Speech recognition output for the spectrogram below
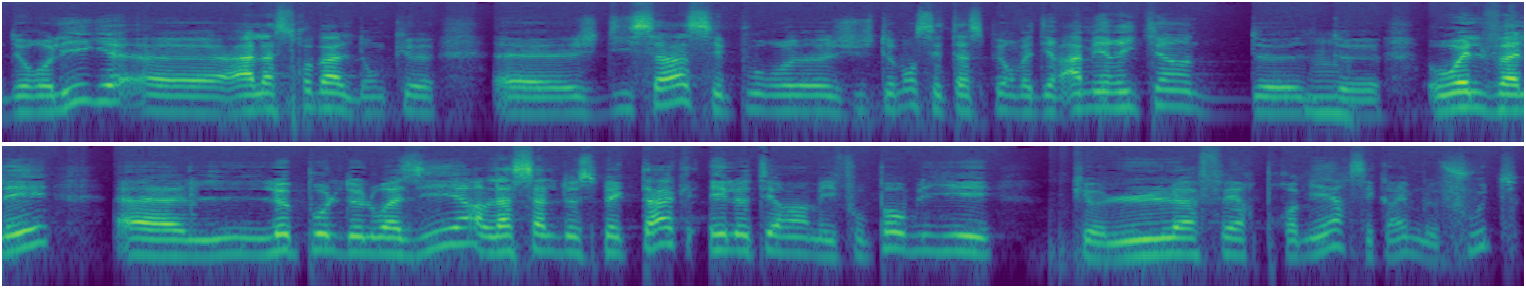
d'Euroleague euh, à l'Astrobal. Donc, euh, euh, je dis ça, c'est pour euh, justement cet aspect, on va dire, américain de, Mm. de OL Valley, euh, le pôle de loisirs, la salle de spectacle et le terrain. Mais il faut pas oublier que l'affaire première, c'est quand même le foot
